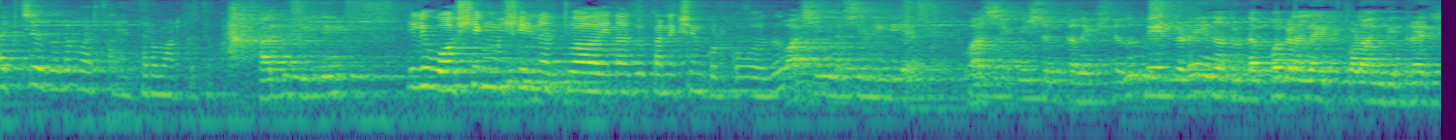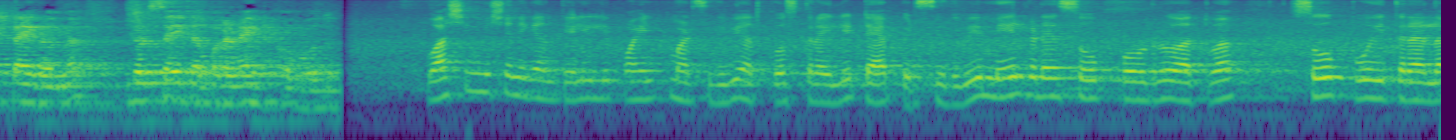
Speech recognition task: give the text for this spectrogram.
ಹಚ್ಚೋದೆಲ್ಲ ಮಾಡ್ತಾರೆ. ಈ ಥರ ಮಾಡ್ಕೊತಾರೆ ಹಾಗೆ ಇಲ್ಲಿ ಇಲ್ಲಿ ವಾಷಿಂಗ್ ಮಿಷಿನ್ ಅಥವಾ ಏನಾದರೂ ಕನೆಕ್ಷನ್ ಕೊಡ್ಕೋಬೋದು. ವಾಷಿಂಗ್ ಮಷೀನಿಗೆ ವಾಷಿಂಗ್ ಮಿಷಿನ್ ಕನೆಕ್ಷನ್ ಮೇಲ್ಗಡೆ ಏನಾದರೂ ಡಬ್ಬಗಳೆಲ್ಲ ಇಟ್ಕೊಳ್ಳಂಗಿದ್ರೆ ಎಕ್ಸ್ಟ್ರಾ ಇರೋದನ್ನ ದೊಡ್ಡ ಸೈಜ್ ಡಬ್ಬಗಳನ್ನ ಇಟ್ಕೋಬೋದು. ವಾಷಿಂಗ್ ಮಿಷಿನಿಗೆ ಅಂತೇಳಿ ಇಲ್ಲಿ ಪಾಯಿಂಟ್ ಮಾಡಿಸಿದ್ದೀವಿ ಅದಕ್ಕೋಸ್ಕರ ಇಲ್ಲಿ ಟ್ಯಾಪ್ ಇಡಿಸಿದ್ವಿ. ಮೇಲ್ಗಡೆ ಸೋಪ್ ಪೌಡ್ರು ಅಥವಾ ಸೋಪು ಈ ಥರ ಎಲ್ಲ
